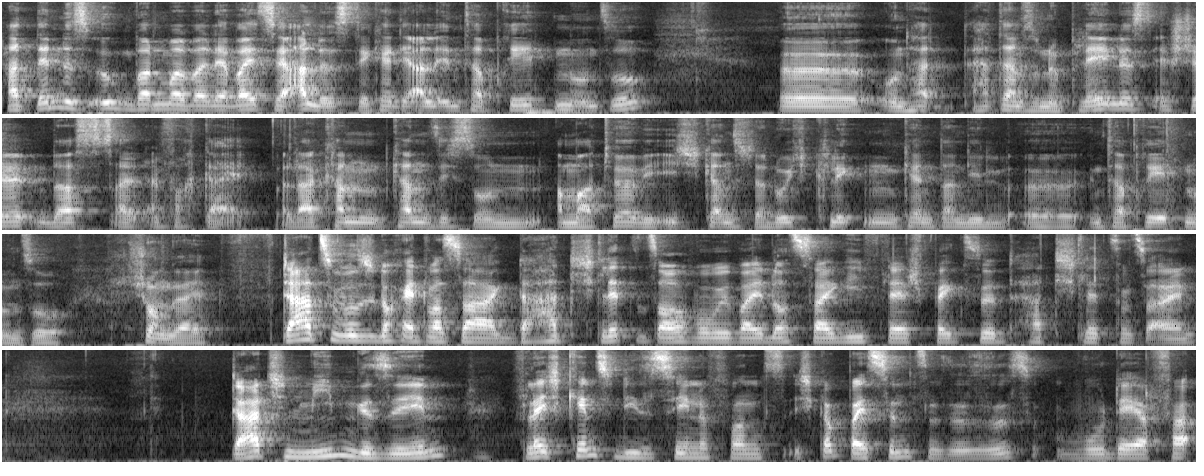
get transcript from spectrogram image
hat Dennis irgendwann mal, weil der weiß ja alles, der kennt ja alle Interpreten und so, äh, und hat, hat dann so eine Playlist erstellt und das ist halt einfach geil. Weil da kann, kann sich so ein Amateur wie ich, kann sich da durchklicken, kennt dann die äh, Interpreten und so. Schon geil. Dazu muss ich noch etwas sagen. Da hatte ich letztens auch, wo wir bei Nostalgie-Flashbacks sind, hatte ich letztens einen. Da hatte ich ein Meme gesehen. Vielleicht kennst du diese Szene von, ich glaube bei Simpsons ist es, wo der, Fa-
